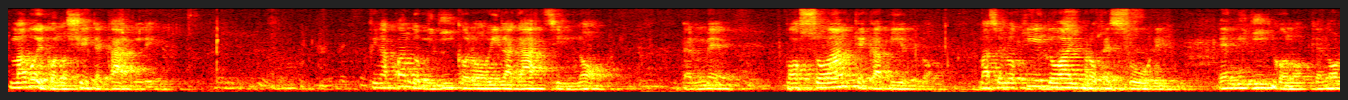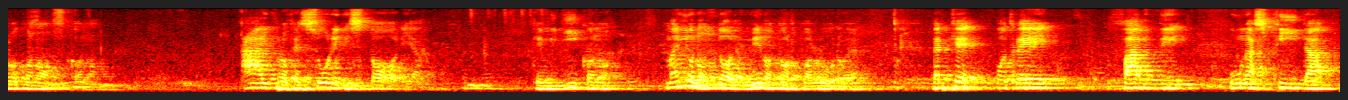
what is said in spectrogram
ma voi conoscete Carli? Fino a quando mi dicono i ragazzi no, per me posso anche capirlo, ma se lo chiedo ai professori e mi dicono che non lo conoscono, ai professori di storia che mi dicono, ma io non do nemmeno torto a loro, eh, perché potrei farvi una sfida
